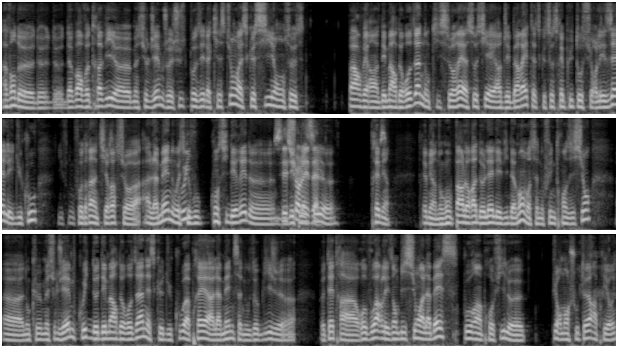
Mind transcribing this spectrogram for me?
Avant d'avoir de, votre avis, Monsieur James, je voulais juste poser la question est-ce que si on se part vers un démarre de Rosanne, donc qui serait associé à RJ Barrett, est-ce que ce serait plutôt sur les ailes et du coup il nous faudrait un tireur sur à la main ou est-ce que vous considérez de, c'est sur les ailes euh, Très bien, très bien. Donc on parlera de l'aile évidemment. Bon, ça nous fait une transition. Euh, donc euh, Monsieur le GM, quid de démarre de Rosanne? Est-ce que du coup après à la main ça nous oblige peut-être à revoir les ambitions à la baisse pour un profil purement shooter a priori?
